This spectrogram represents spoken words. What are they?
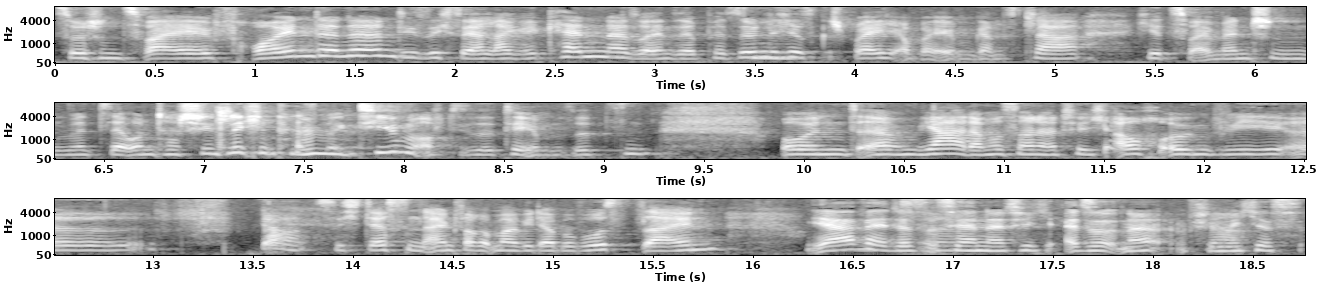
zwischen zwei Freundinnen, die sich sehr lange kennen, also ein sehr persönliches mhm. Gespräch, aber eben ganz klar hier zwei Menschen mit sehr unterschiedlichen Perspektiven mhm. auf diese Themen sitzen. Und ähm, ja, da muss man natürlich auch irgendwie äh, ja, sich dessen einfach immer wieder bewusst sein. Ja, weil das ist ja äh, natürlich, also ne, für ja. mich ist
